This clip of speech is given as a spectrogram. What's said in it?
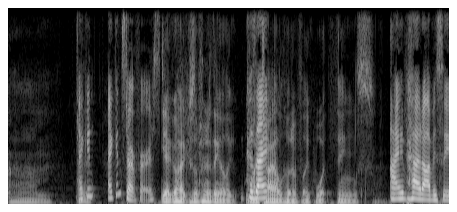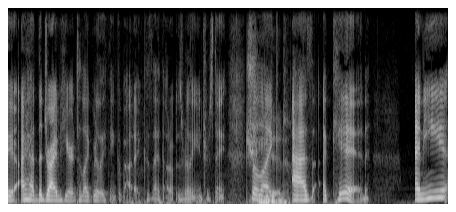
um, i can i can start first Yeah, go ahead. Because I'm trying to think of like 'Cause my I- childhood of like what things I've had obviously I had the drive here to like really think about it because I thought it was really interesting. So like cheated. as a kid, any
